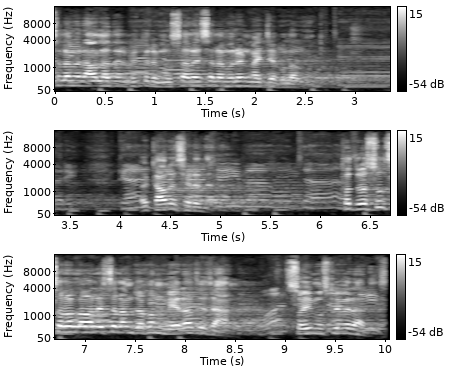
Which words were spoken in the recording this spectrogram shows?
ইসলামের আওলাদের ভিতরে মুসা আলাহ ইসলাম হলেন মাইজা পোলার মতো কাউরে ছেড়ে দেয় খোদ রসুল সাল্লাহ আলাইসাল্লাম যখন মেয়েরাজে যান, সহি মুসলিমের হাদিস,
